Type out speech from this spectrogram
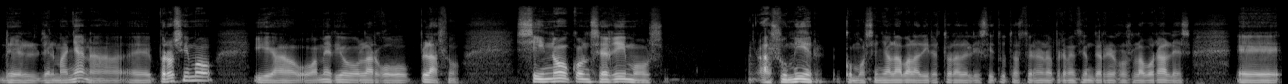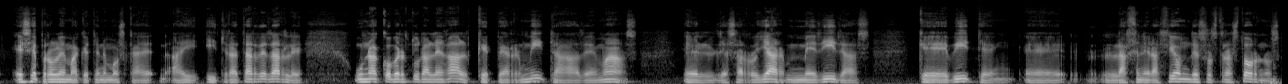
del, mañana eh, próximo y a, o a medio o largo plazo. Si no conseguimos asumir, como señalaba la directora del Instituto Asturiano de Prevención de Riesgos Laborales, eh, ese problema que tenemos ahí y tratar de darle una cobertura legal que permita además el desarrollar medidas que eviten eh, la generación de esos trastornos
